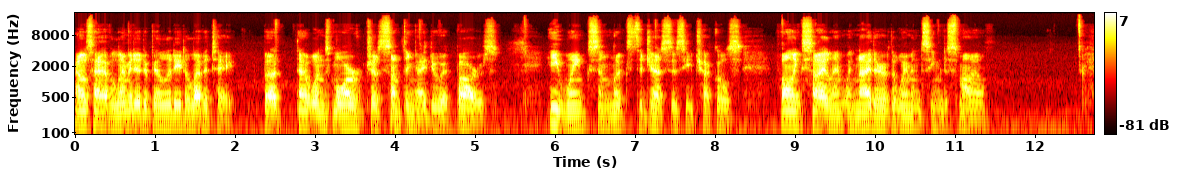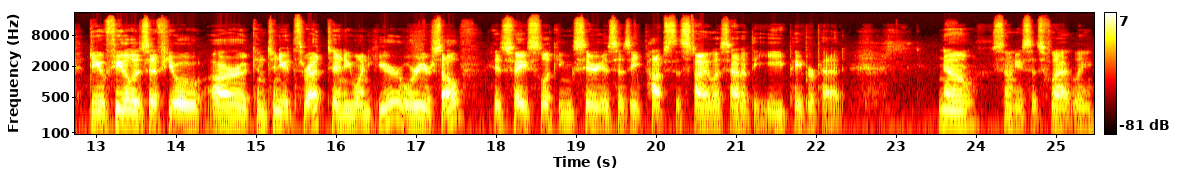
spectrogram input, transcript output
I also have a limited ability to levitate, but that one's more just something I do at bars. He winks and looks to Jess as he chuckles, falling silent when neither of the women seem to smile. Do you feel as if you are a continued threat to anyone here or yourself? His face looking serious as he pops the stylus out of the e paper pad. No, Sonia says flatly.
